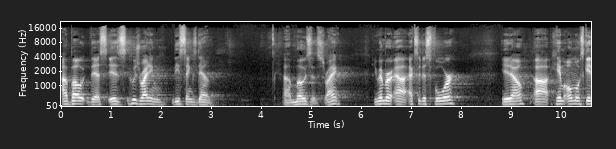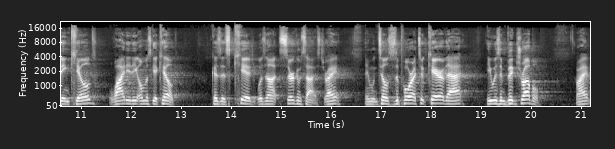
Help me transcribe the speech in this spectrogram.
about this is who's writing these things down? Uh, Moses, right? You remember uh, Exodus 4? You know, uh, him almost getting killed. Why did he almost get killed? Because his kid was not circumcised, right? And until Zipporah took care of that, he was in big trouble, right?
